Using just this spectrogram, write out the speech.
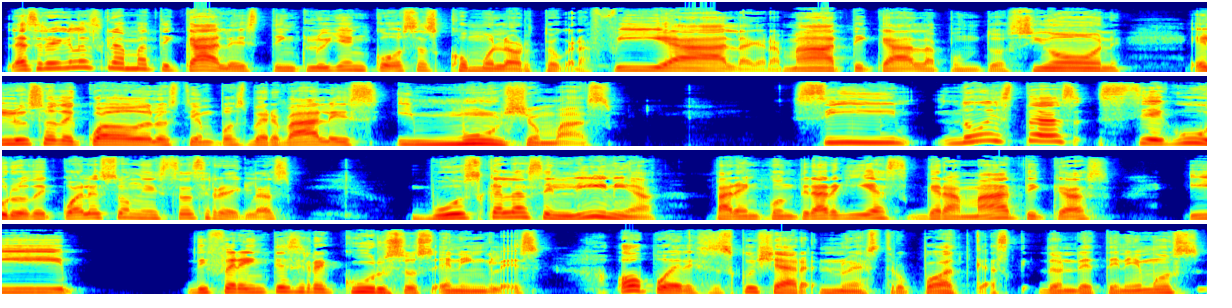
Las reglas gramaticales te incluyen cosas como la ortografía, la gramática, la puntuación, el uso adecuado de los tiempos verbales y mucho más. Si no estás seguro de cuáles son estas reglas, búscalas en línea para encontrar guías gramáticas y diferentes recursos en inglés. O puedes escuchar nuestro podcast, donde tenemos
